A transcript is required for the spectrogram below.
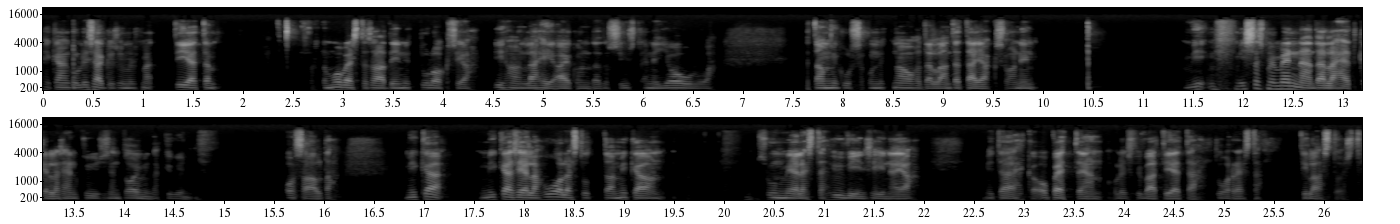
ikään kuin lisäkysymys. Mä tiedän, että tuosta Movesta saatiin nyt tuloksia ihan lähiaikoina tai tuossa just ennen joulua. Ja tammikuussa, kun nyt nauhoitellaan tätä jaksoa, niin mi- missä me mennään tällä hetkellä sen fyysisen toimintakyvyn osalta? Mikä, mikä siellä huolestuttaa, mikä on sun mielestä hyvin siinä ja mitä ehkä opettajan olisi hyvä tietää tuoreista tilastoista?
